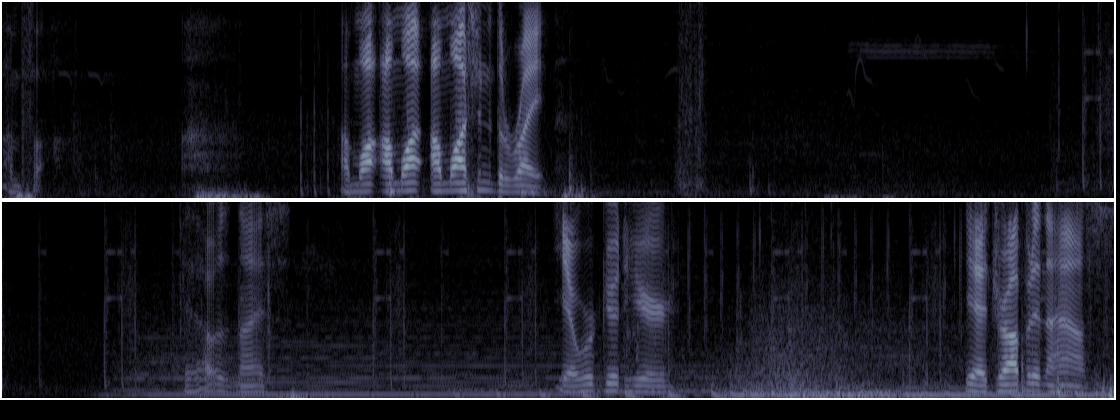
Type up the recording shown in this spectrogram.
I'm. Fu- I'm. Wa- I'm. Wa- I'm watching to the right. Yeah, that was nice. Yeah, we're good here. Yeah, drop it in the house.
